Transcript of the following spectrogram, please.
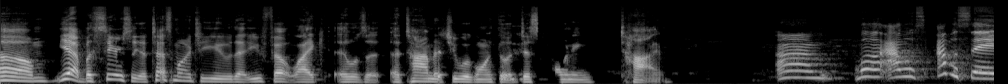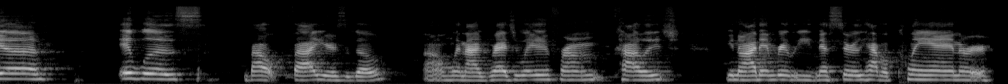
um, yeah, but seriously, a testimony to you that you felt like it was a, a time that you were going through a disappointing time. Um, well, I was I would say uh it was about five years ago um, when I graduated from college. You know, I didn't really necessarily have a plan or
